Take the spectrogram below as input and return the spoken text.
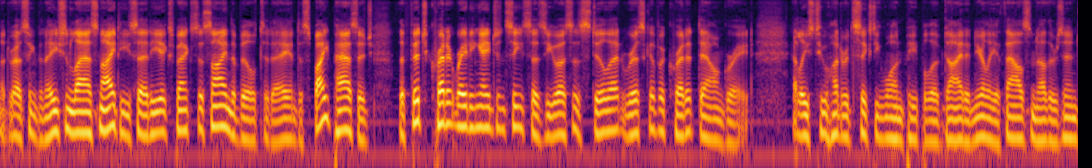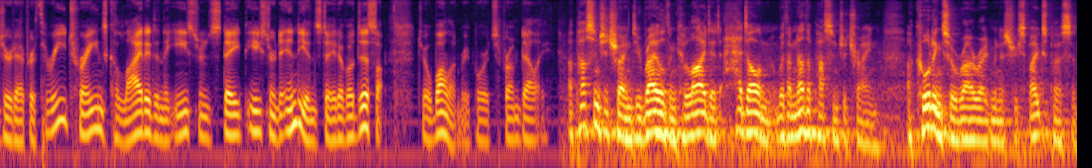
Addressing the nation last night, he said he expects to sign the bill today. And despite passage, the Fitch credit rating agency says the U.S. is still at risk of a credit downgrade. At least 261 people have died and nearly a thousand others injured after three trains collided in the eastern state, eastern Indian state of Odisha. Joe Wallen reports from Delhi. A passenger train derailed and collided head on with another passenger train, according to a railroad ministry spokesperson.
